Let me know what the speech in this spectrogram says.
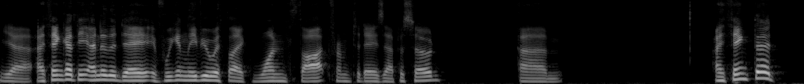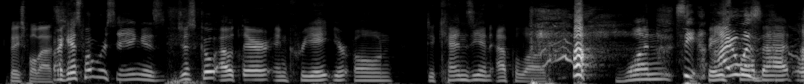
Yeah. I think at the end of the day, if we can leave you with like one thought from today's episode, um, I think that Baseball bats. I guess what we're saying is just go out there and create your own Dickensian epilogue. One See, I baseball was bat or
